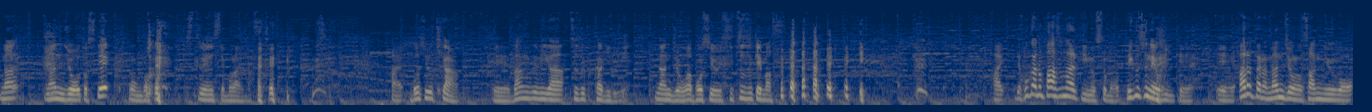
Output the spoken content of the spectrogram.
な、南條として今後 出演してもらいます。はい。募集期間、えー番組が続く限り、南條は募集し続けます。はい。で、他のパーソナリティの人も手ぐすねを引いて、えー新たな南條の参入を、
